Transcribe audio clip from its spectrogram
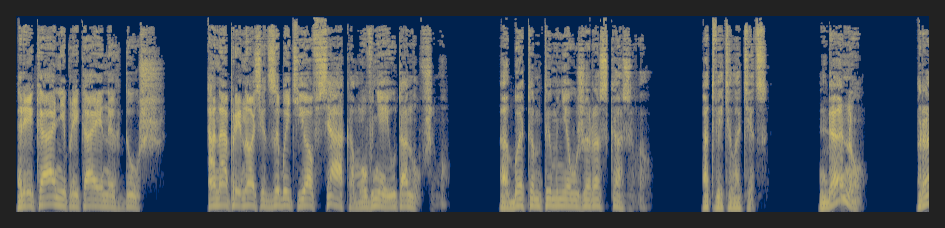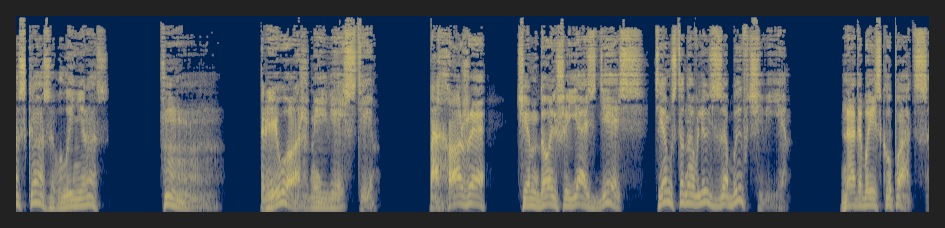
«Река неприкаянных душ. Она приносит забытье всякому в ней утонувшему». «Об этом ты мне уже рассказывал», — ответил отец. «Да ну?» Рассказывал и не раз. Хм, тревожные вести. Похоже, чем дольше я здесь, тем становлюсь забывчивее. Надо бы искупаться.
